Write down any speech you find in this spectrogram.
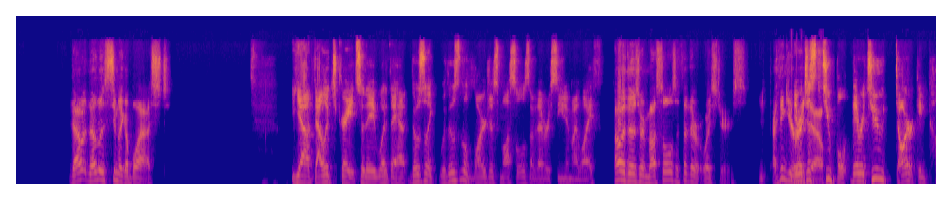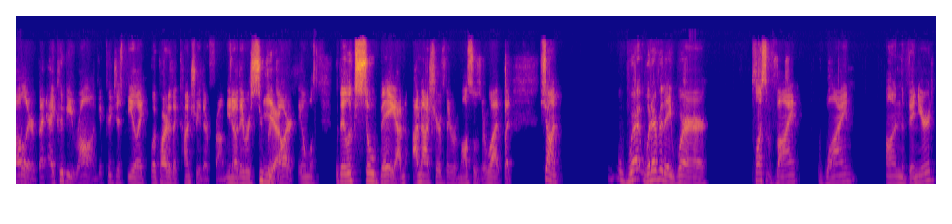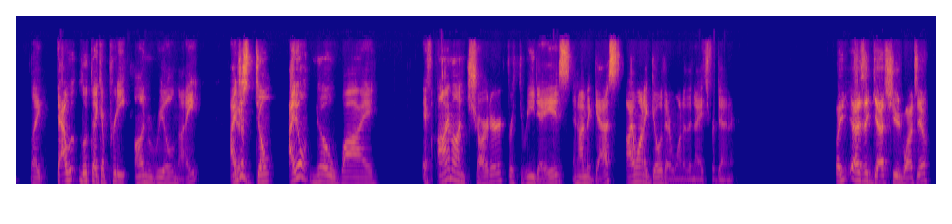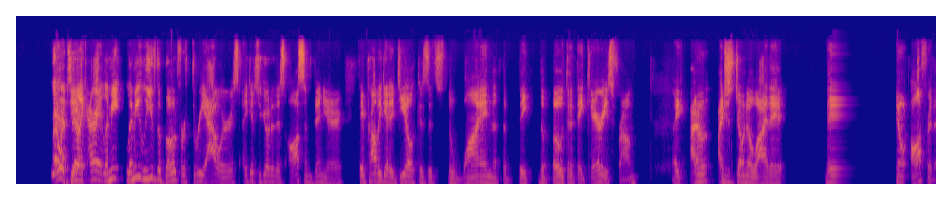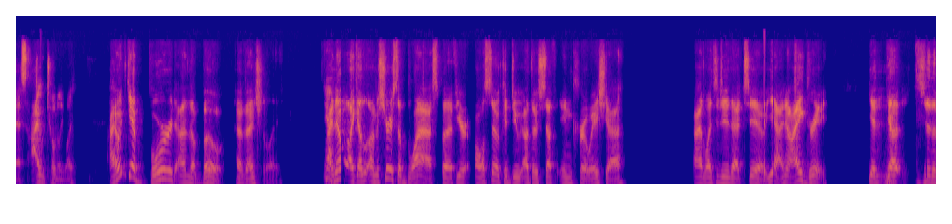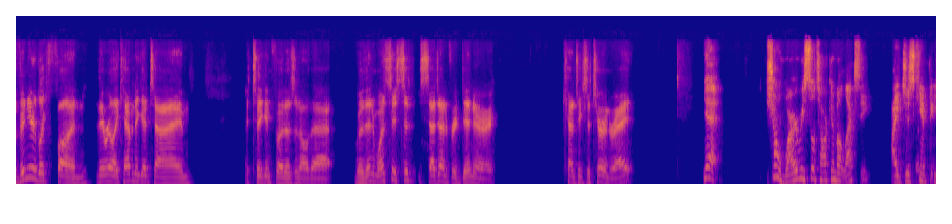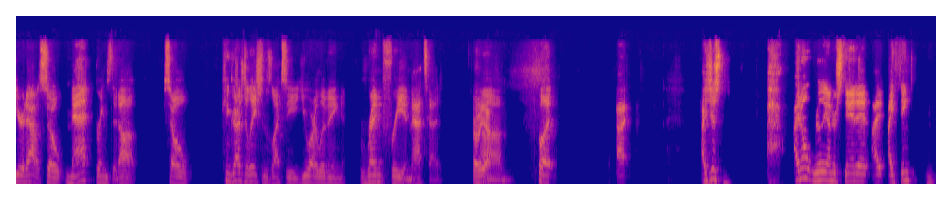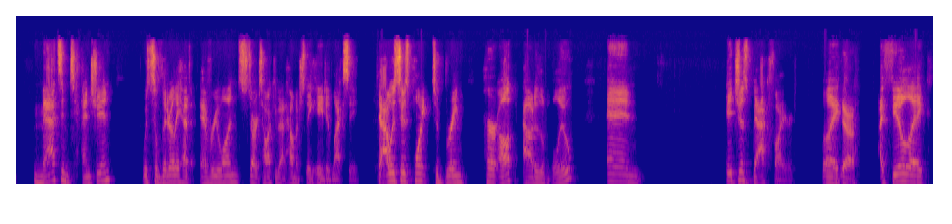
that that seemed like a blast. Yeah, that looked great. So they what did they have? Those are like well, those are the largest mussels I've ever seen in my life. Oh, those are mussels. I thought they were oysters. I think you're they right. Were just though. too they were too dark in color, but I could be wrong. It could just be like what part of the country they're from. You know, they were super yeah. dark. They almost, but they look so big. I'm I'm not sure if they were mussels or what. But Sean, wh- whatever they were, plus vine wine on the vineyard, like that would look like a pretty unreal night. I just don't. I don't know why if I'm on charter for three days and I'm a guest, I want to go there one of the nights for dinner. As a guest, you'd want to? Yeah, I would be like, all right, let me let me leave the boat for three hours. I get to go to this awesome vineyard. They probably get a deal because it's the wine that the they, the boat that they carries from. Like I don't, I just don't know why they they don't offer this. I would totally would. I would get bored on the boat eventually. Yeah. I know, like I'm sure it's a blast, but if you're also could do other stuff in Croatia, I'd like to do that too. Yeah, no, I agree. Yeah, yeah. So the vineyard looked fun. They were like having a good time, like taking photos and all that. But then once they sit, sat down for dinner, kind of takes a turn, right? Yeah, Sean, why are we still talking about Lexi? I just can't figure it out. So Matt brings it up. So congratulations, Lexi. You are living rent free in Matt's head. Oh yeah. Um, but I, I just, I don't really understand it. I, I think Matt's intention was to literally have everyone start talking about how much they hated Lexi. That was his point to bring her up out of the blue. And it just backfired. Like, yeah. I feel like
